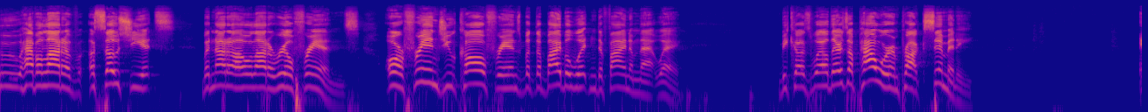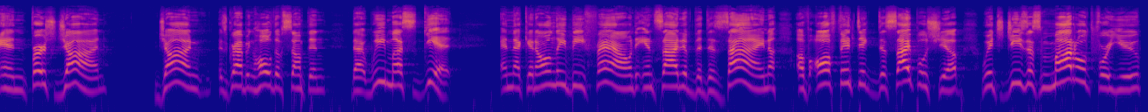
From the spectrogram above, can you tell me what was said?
who have a lot of associates, but not a whole lot of real friends. Or friends you call friends, but the Bible wouldn't define them that way. Because, well, there's a power in proximity. In First John, John is grabbing hold of something that we must get and that can only be found inside of the design of authentic discipleship, which Jesus modeled for you.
